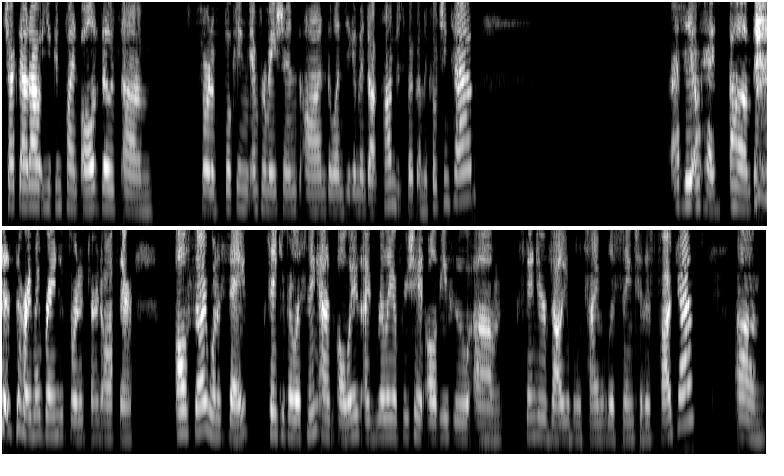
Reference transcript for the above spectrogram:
Check that out. You can find all of those um, sort of booking informations on thelindsaygoodman.com. Just click on the coaching tab. The, okay, um, sorry, my brain just sort of turned off there. Also, I want to say Thank you for listening. As always, I really appreciate all of you who um, spend your valuable time listening to this podcast. Um,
